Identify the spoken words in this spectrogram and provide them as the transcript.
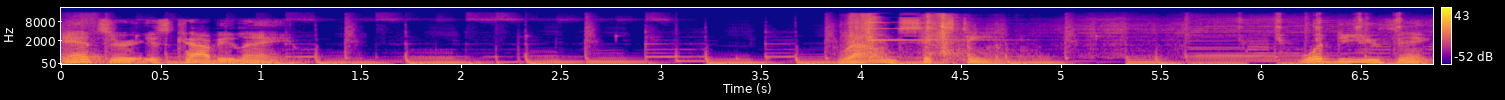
Answer is Khaby Lame. Round 16. What do you think?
